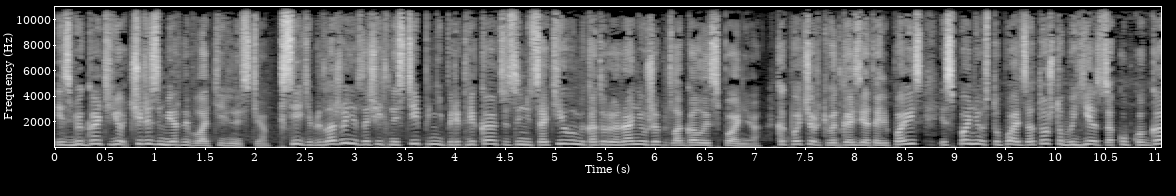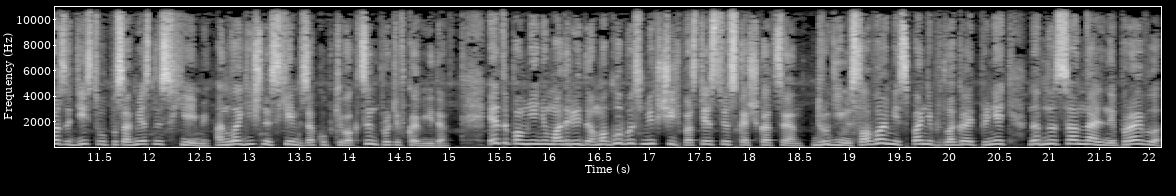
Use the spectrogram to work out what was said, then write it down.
и избегать ее чрезмерной волатильности. Все эти предложения в значительной степени перекликаются с инициативами, которые ранее уже предлагала Испания. Как подчеркивает газета «Эль Паис», Испания выступает за то, чтобы ЕС в закупках газа действовал по совместной схеме, аналогичной схеме закупки вакцин против ковида. Это, по мнению Мадрида, могло бы смягчить последствия скачка цен. Другими словами, Испания предлагает принять наднациональные правила,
